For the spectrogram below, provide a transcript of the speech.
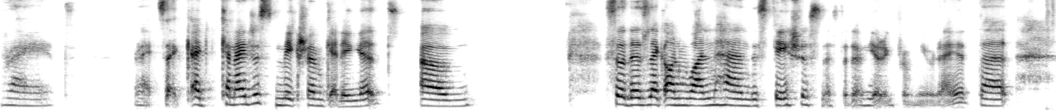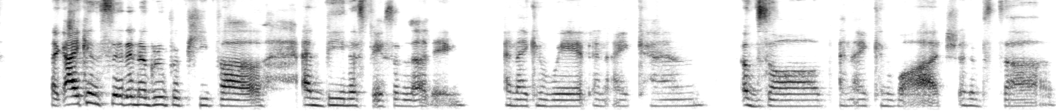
Right. Right. So I, can I just make sure I'm getting it? Um, so there's like on one hand the spaciousness that I'm hearing from you, right? That like I can sit in a group of people and be in a space of learning and I can wait and I can absorb and I can watch and observe.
